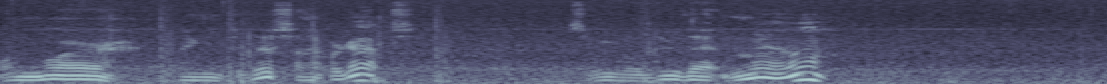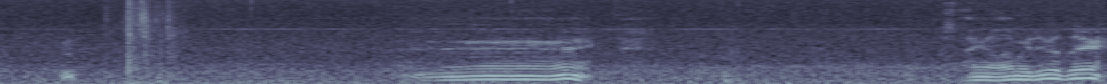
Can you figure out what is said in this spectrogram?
one more thing to this. I forgot. So we will do that now. Alright. Hang on, let me do it there.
